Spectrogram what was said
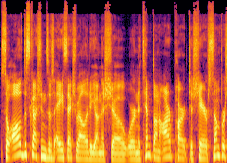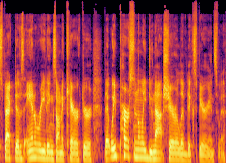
so, all discussions of asexuality on this show were an attempt on our part to share some perspectives and readings on a character that we personally do not share a lived experience with.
